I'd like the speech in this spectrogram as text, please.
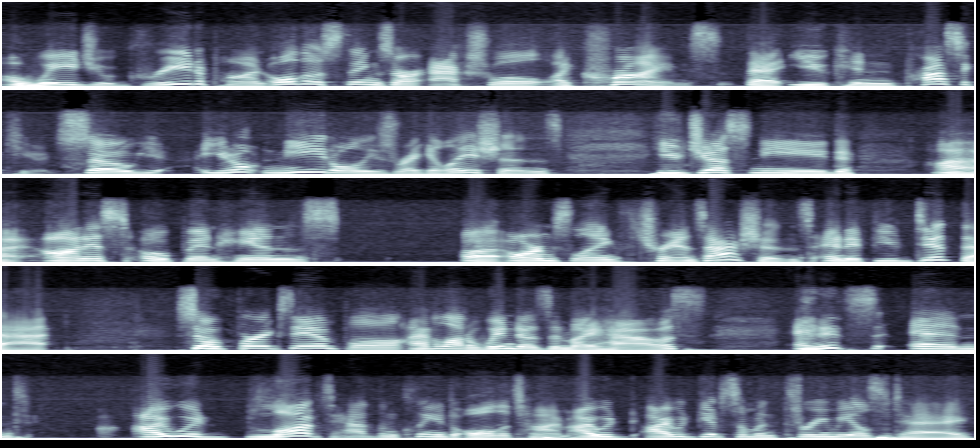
a wage you agreed upon. All those things are actual like crimes that you can prosecute. So you, you don't need all these regulations. You just need uh, honest, open, hands, uh, arm's length transactions. And if you did that so, for example, I have a lot of windows in my house, and it's and I would love to have them cleaned all the time. I would I would give someone three meals a day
